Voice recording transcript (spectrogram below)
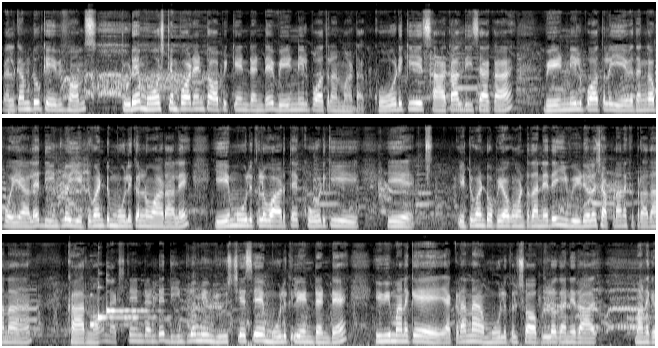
Welcome to KV farms today most important topic ఏంటంటే వేడి నీళ్ళు పోతలు అనమాట కోడికి శాఖలు తీసాక వేడి నీళ్ళు పోతలు ఏ విధంగా పోయాలి? దీంట్లో ఎటువంటి మూలికలను వాడాలి? ఏ మూలికలు వాడితే కోడికి ఏ ఎటువంటి ఉపయోగం ఉంటుంది అనేది ఈ వీడియోలో చెప్పడానికి ప్రధాన కారణం. నెక్స్ట్ ఏంటంటే దీంట్లో మేము యూజ్ చేసే మూలికలు ఏంటంటే ఇవి మనకి ఎక్కడన్నా మూలికల షాపుల్లో కానీ రా మనకి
